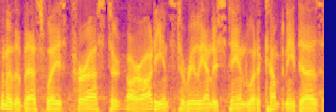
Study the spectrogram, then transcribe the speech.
One of the best ways for us, to, our audience, to really understand what a company does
